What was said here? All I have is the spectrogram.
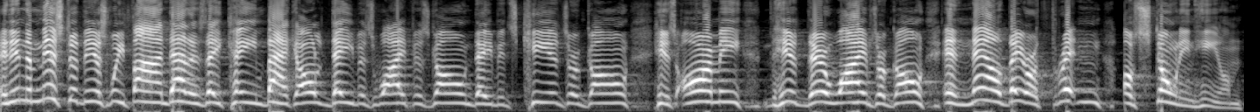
And in the midst of this, we find out as they came back, all David's wife is gone, David's kids are gone, his army, his, their wives are gone, and now they are threatened of stoning him.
